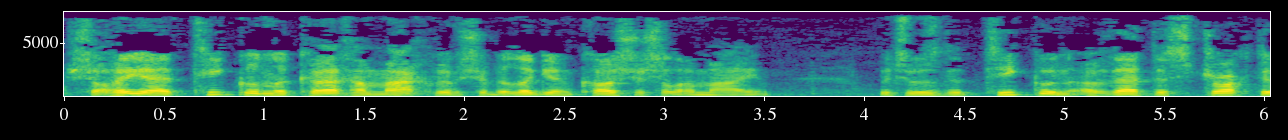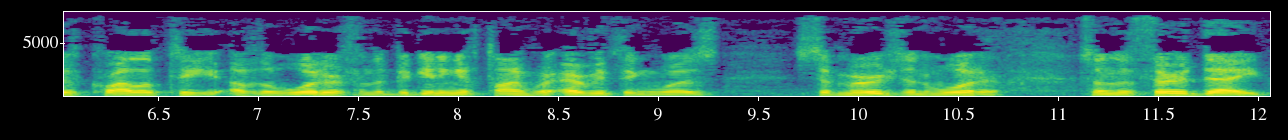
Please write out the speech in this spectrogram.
Shahaya tikun lekerach hamachriv shebelegim kosher shel hamayim which was the tikkun of that destructive quality of the water from the beginning of time where everything was submerged in water. So on the third day,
